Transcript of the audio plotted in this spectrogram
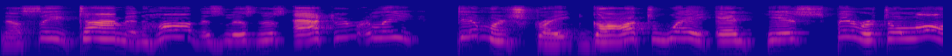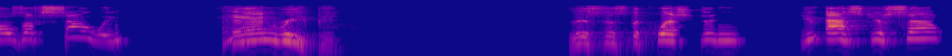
Now, seed time and harvest listeners accurately demonstrate God's way and His spiritual laws of sowing and reaping. Listeners, the question you ask yourself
